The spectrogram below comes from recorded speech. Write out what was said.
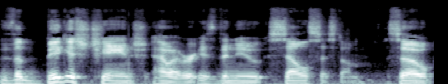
The biggest change, however, is the new sell system. So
